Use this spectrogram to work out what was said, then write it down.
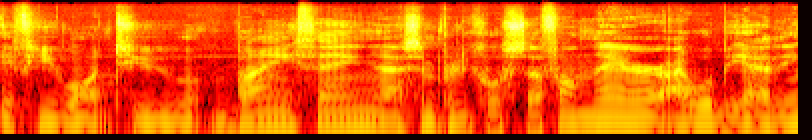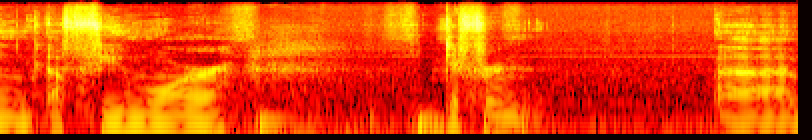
if you want to buy anything i have some pretty cool stuff on there i will be adding a few more different uh,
